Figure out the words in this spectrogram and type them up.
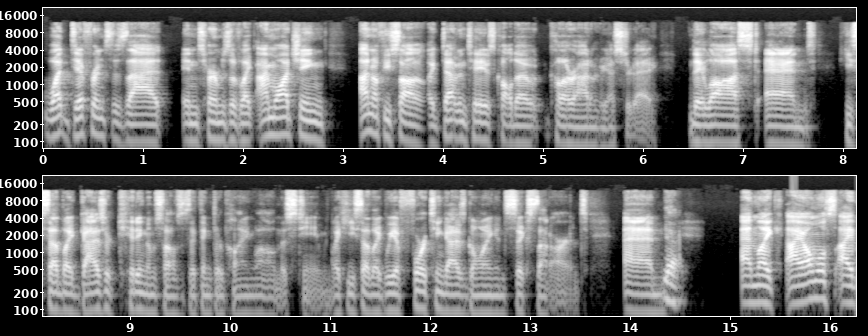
what difference is that in terms of like I'm watching I don't know if you saw like Devon Toews called out Colorado yesterday. They lost and he said like guys are kidding themselves if they think they're playing well on this team. Like he said like we have 14 guys going and six that aren't. And yeah and like I almost I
